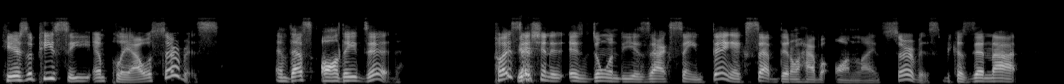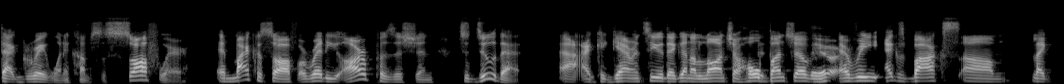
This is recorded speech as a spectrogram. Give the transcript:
here's a PC and play our service. And that's all they did. PlayStation is, is doing the exact same thing, except they don't have an online service because they're not that great when it comes to software. And Microsoft already are positioned to do that. I, I could guarantee you they're going to launch a whole bunch of every Xbox, um, like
